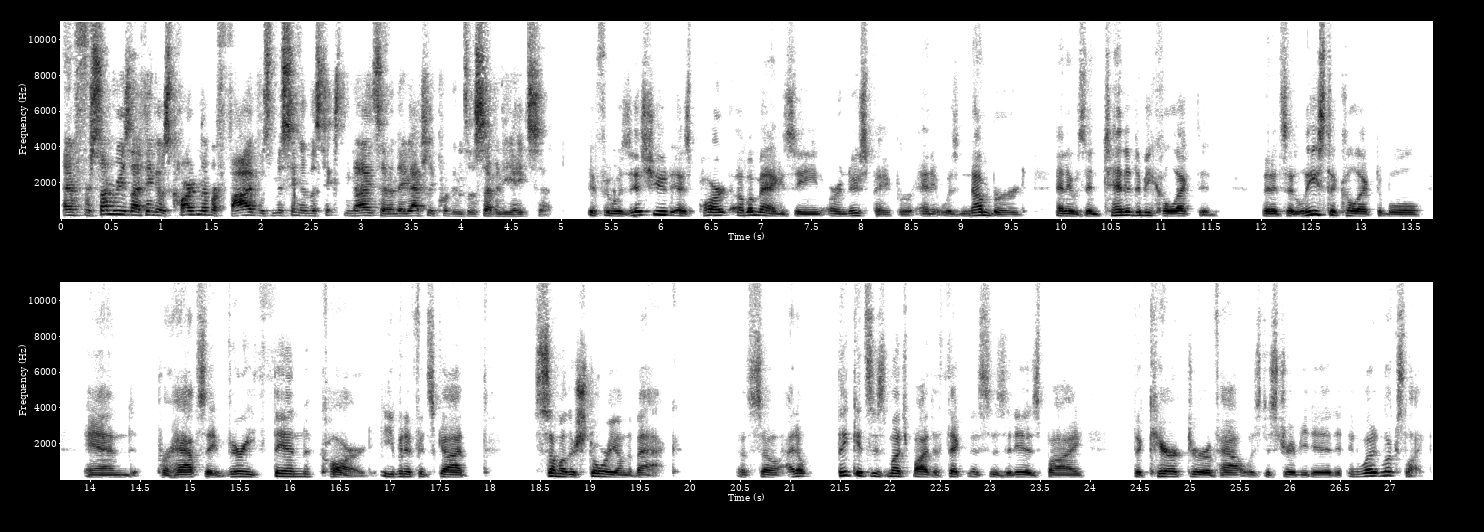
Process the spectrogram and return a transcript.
And for some reason, I think it was card number five was missing in the 69 set, and they actually put it into the 78 set. If it was issued as part of a magazine or a newspaper and it was numbered and it was intended to be collected, then it's at least a collectible and perhaps a very thin card, even if it's got some other story on the back. So I don't think it's as much by the thickness as it is by the character of how it was distributed and what it looks like.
